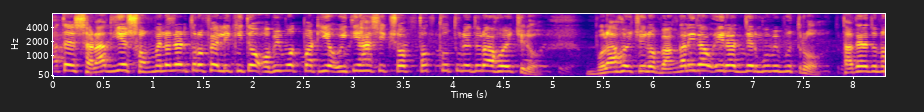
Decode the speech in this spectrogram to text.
তাতে সাড়া দিয়ে সম্মেলনের তরফে লিখিত অভিমত পাঠিয়ে ঐতিহাসিক সব তথ্য তুলে ধরা হয়েছিল। বলা হয়েছিল, বাঙালিরাও এই রাজ্যের ভূমিপুত্র। তাদের জন্য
